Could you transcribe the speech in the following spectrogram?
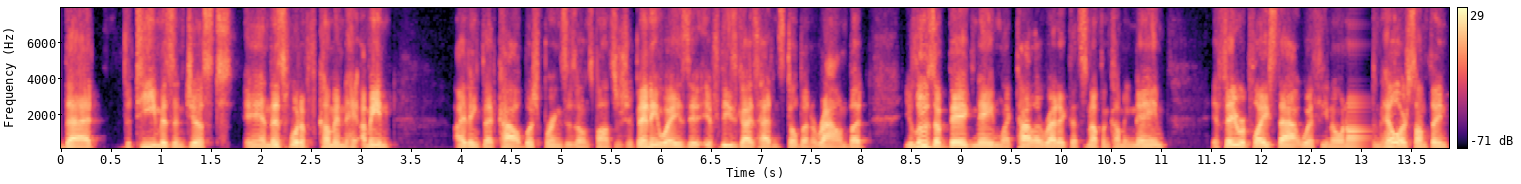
that the team isn't just, and this would have come in. I mean, I think that Kyle Busch brings his own sponsorship anyways, if these guys hadn't still been around. But you lose a big name like Tyler Reddick, that's an up and coming name. If they replace that with, you know, an Austin Hill or something,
